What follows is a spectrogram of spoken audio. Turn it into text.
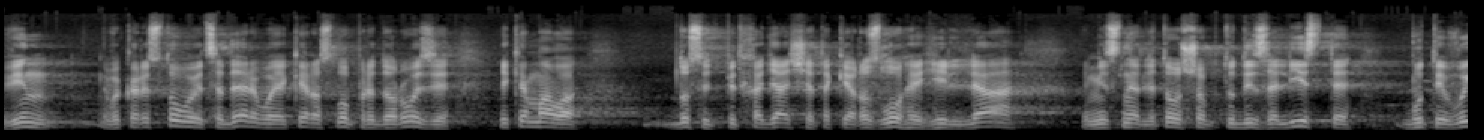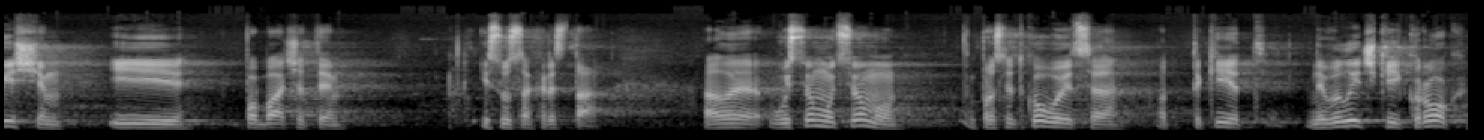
Він використовує це дерево, яке росло при дорозі, яке мало досить підходяще таке розлоге гілля, міцне для того, щоб туди залізти, бути вищим і побачити Ісуса Христа. Але в усьому цьому прослідковується от такий от невеличкий крок,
